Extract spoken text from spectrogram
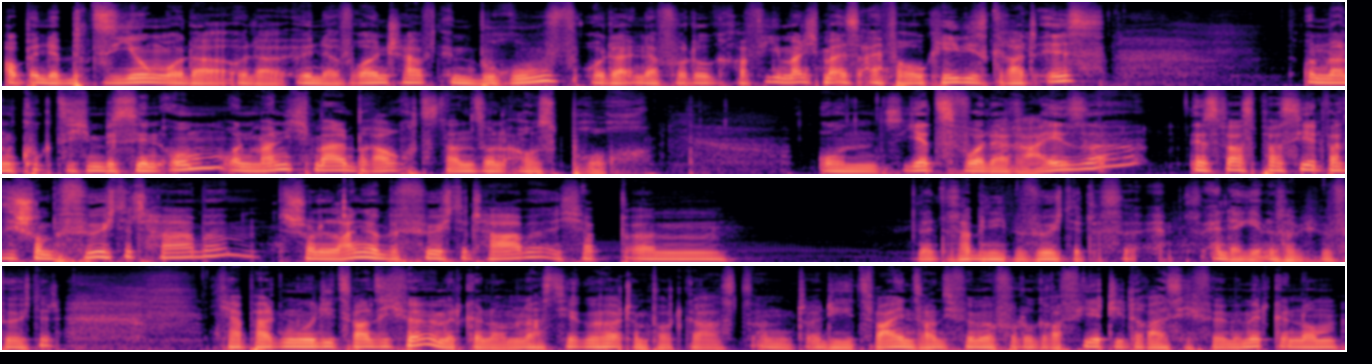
ob in der Beziehung oder, oder in der Freundschaft, im Beruf oder in der Fotografie, manchmal ist einfach okay, wie es gerade ist. Und man guckt sich ein bisschen um und manchmal braucht es dann so einen Ausbruch. Und jetzt vor der Reise ist was passiert, was ich schon befürchtet habe, schon lange befürchtet habe. Ich habe, ähm, ne, das habe ich nicht befürchtet, das, das Endergebnis habe ich befürchtet. Ich habe halt nur die 20 Filme mitgenommen, hast du hier gehört im Podcast. Und die 22 Filme fotografiert, die 30 Filme mitgenommen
